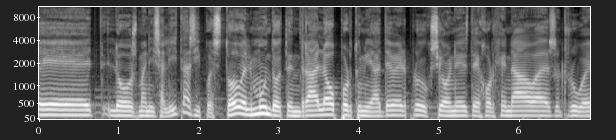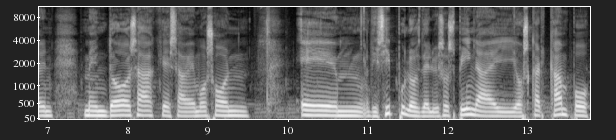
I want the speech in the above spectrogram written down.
eh, los manizalitas y pues todo el mundo tendrá la oportunidad de ver producciones de Jorge Navas, Rubén Mendoza, que sabemos son em, discípulos de Luis Ospina y Oscar Campo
